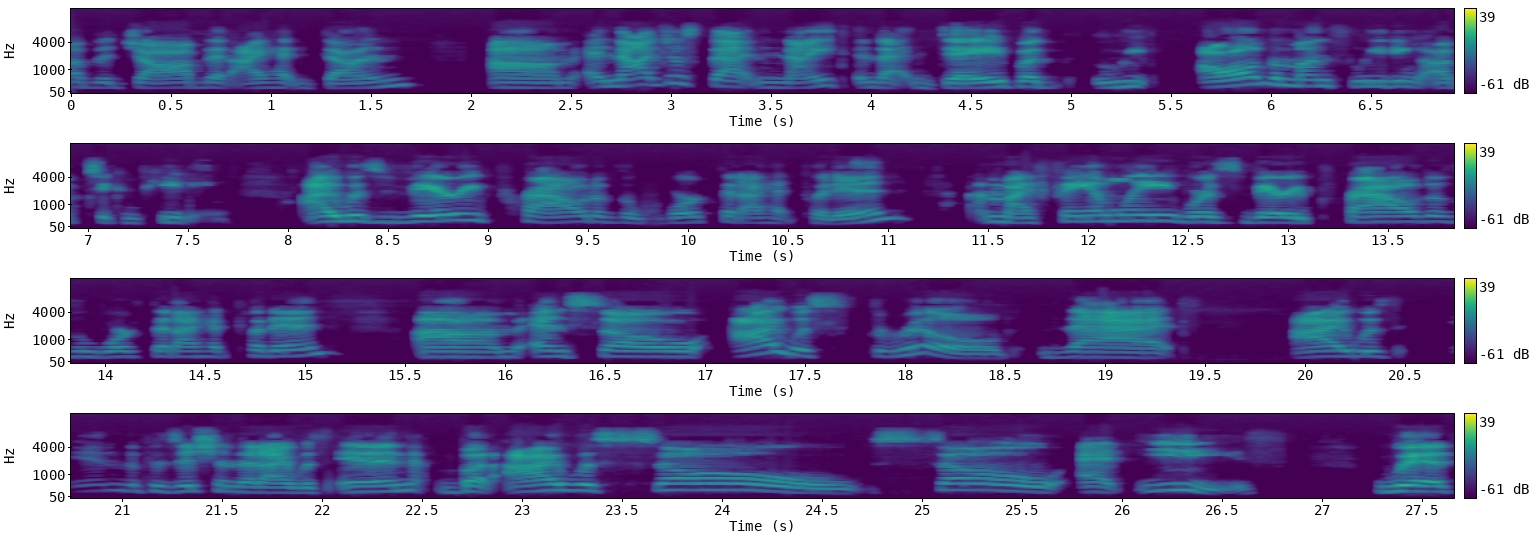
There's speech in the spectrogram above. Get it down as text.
of the job that I had done. Um, and not just that night and that day, but all the months leading up to competing. I was very proud of the work that I had put in. My family was very proud of the work that I had put in. Um, and so I was thrilled that I was in the position that I was in, but I was so, so at ease with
